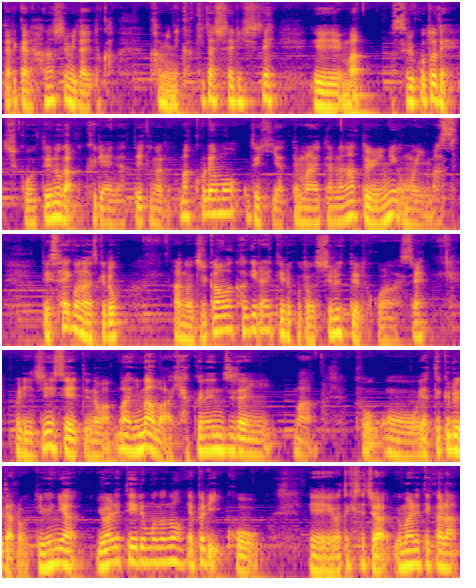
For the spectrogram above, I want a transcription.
誰かに話してみたいとか、紙に書き出したりして、えー、まあ、することで思考というのがクリアになっていくので、まあ、これもぜひやってもらえたらなというふうに思います。で、最後なんですけど、あの、時間は限られていることを知るっていうところなんですね。やっぱり人生っていうのは、まあ今は100年時代に、まあ、と、やってくるだろうというふうには言われているものの、やっぱりこう、えー、私たちは生まれてから、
